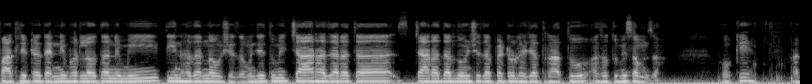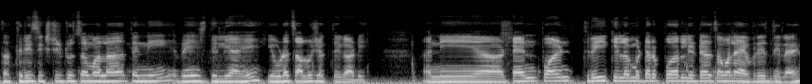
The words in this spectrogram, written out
पाच लिटर त्यांनी भरला होता आणि मी तीन हजार नऊशेचा म्हणजे तुम्ही चार हजाराचा चार हजार दोनशेचा पेट्रोल ह्याच्यात राहतो असं तुम्ही समजा. ओके? आता थ्री सिक्स्टी टूचं मला त्यांनी रेंज दिली आहे. एवढं चालू शकते गाडी. आणि ten point three kilometre per लिटरचा मला ॲव्हरेज दिला आहे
